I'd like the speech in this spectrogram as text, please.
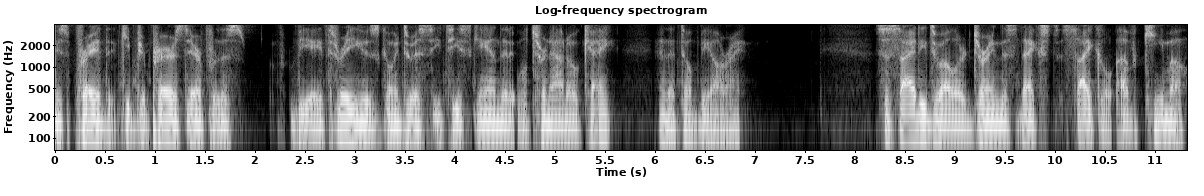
Just pray that keep your prayers there for this for BA3 who's going through a CT scan that it will turn out okay and that they'll be all right. Society dweller during this next cycle of chemo.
